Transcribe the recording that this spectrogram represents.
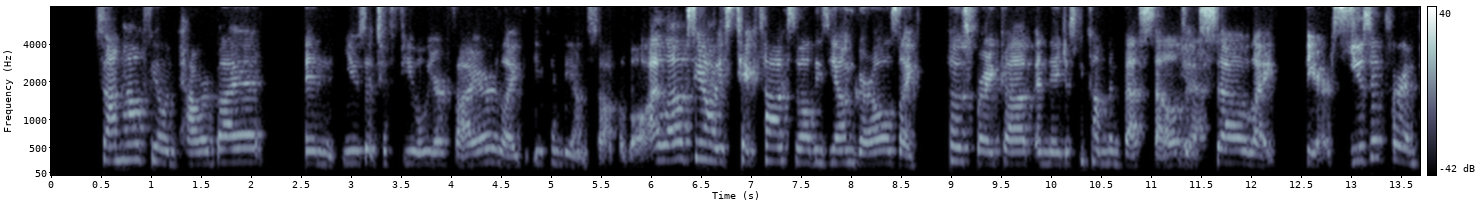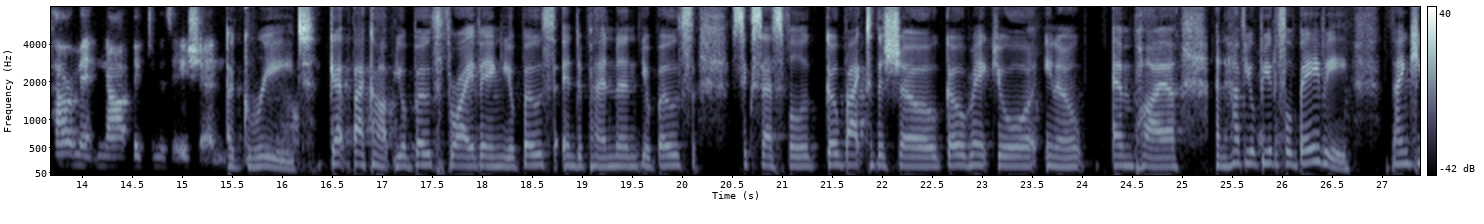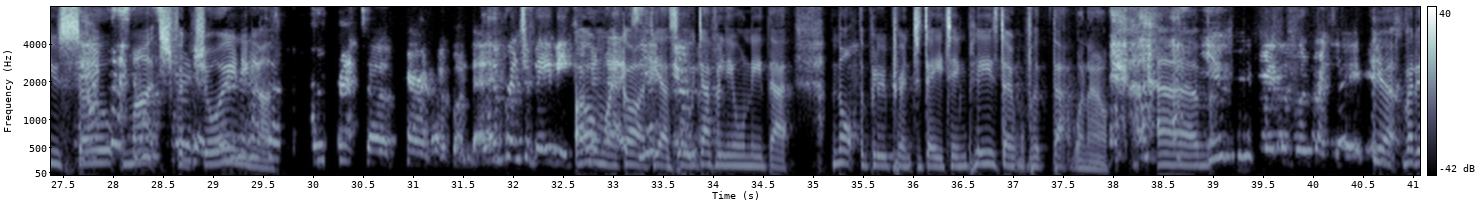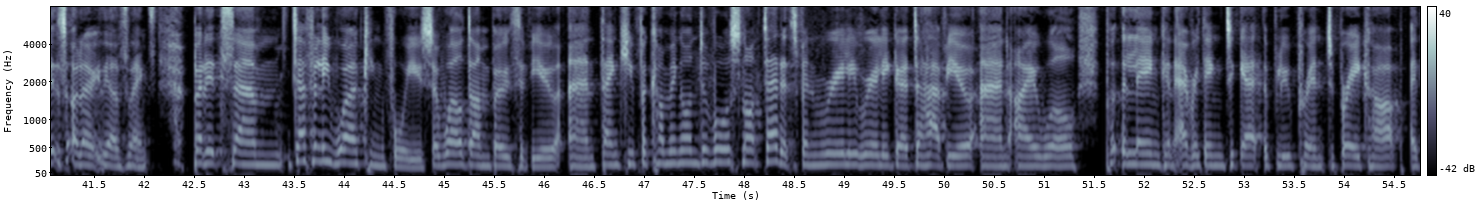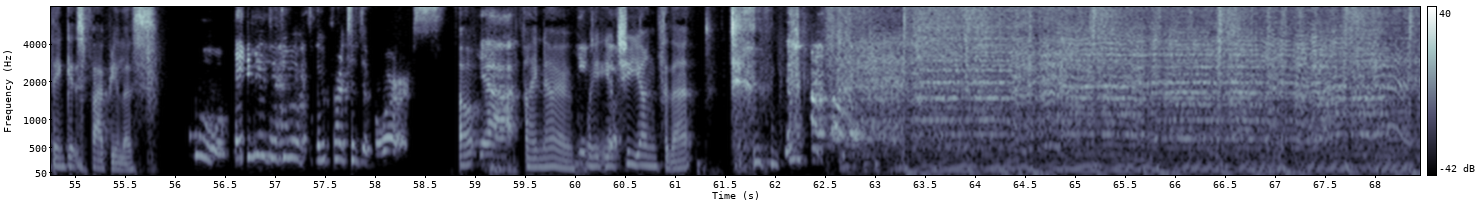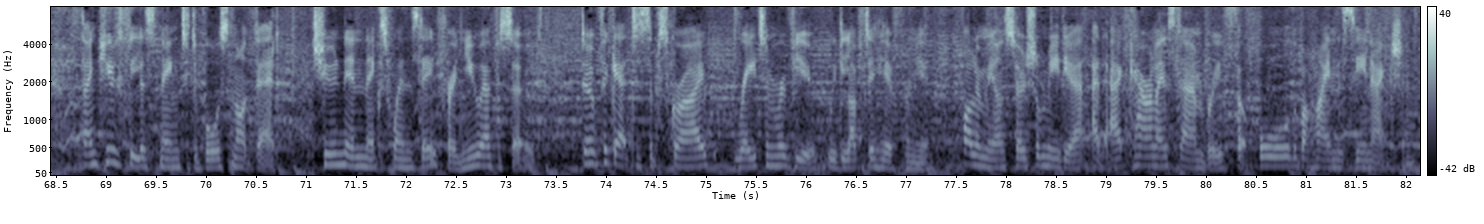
somehow feel empowered by it and use it to fuel your fire, like you can be unstoppable. I love seeing all these TikToks of all these young girls like post breakup and they just become the best selves. Yeah. It's so like fierce. Use it for empowerment, not victimization. Agreed. Get back up. You're both thriving. You're both independent. You're both successful. Go back to the show. Go make your, you know, empire and have your beautiful baby. Thank you so much for joining us blueprint to parenthood one day. Blueprint to baby. Oh my next. God. Yes. Well, we definitely all need that. Not the blueprint to dating. Please don't put that one out. Um, you can create the blueprint to baby. Yeah. But it's, oh no, yes, thanks. But it's um, definitely working for you. So well done, both of you. And thank you for coming on Divorce Not Dead. It's been really, really good to have you. And I will put the link and everything to get the blueprint to break up. I think it's fabulous. Oh, maybe to do a blueprint to divorce. Oh, yeah. I know. You well, you're too young for that. Thank you for listening to Divorce Not Dead. Tune in next Wednesday for a new episode. Don't forget to subscribe, rate, and review. We'd love to hear from you. Follow me on social media at, at Caroline Stanbury for all the behind the scene action.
